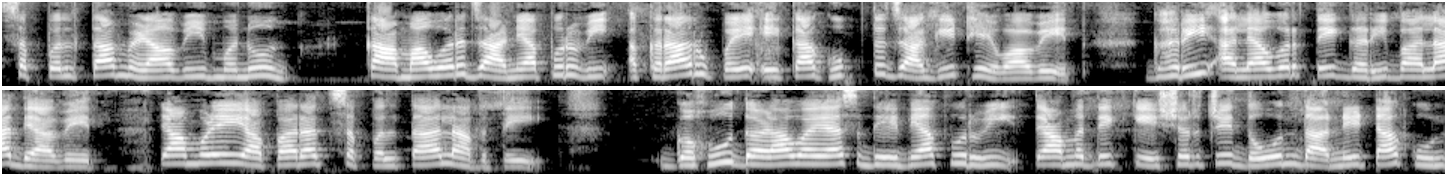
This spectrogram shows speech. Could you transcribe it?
सफलता मिळावी म्हणून कामावर जाण्यापूर्वी अकरा रुपये एका गुप्त जागी ठेवावेत. घरी आल्यावर ते गरिबाला द्यावेत. त्यामुळे व्यापारात सफलता लाभते. गहू दळावयास देण्यापूर्वी त्यामध्ये केशरचे दोन दाणे टाकून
